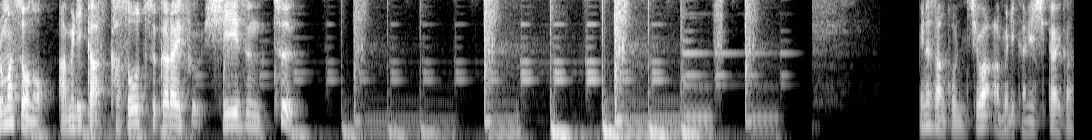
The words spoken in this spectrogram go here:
ロマスオのアメリカ仮想通貨ライフシーズン2。皆さん、こんにちは。アメリカ西海岸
